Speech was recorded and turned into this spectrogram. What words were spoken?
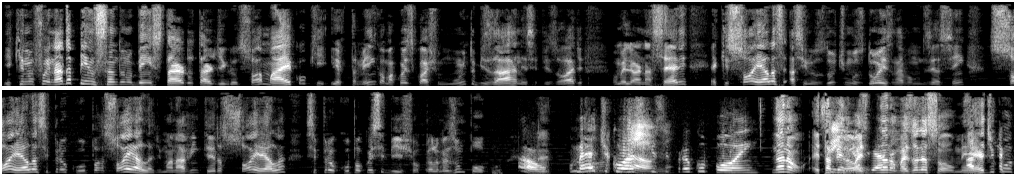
e que não foi nada pensando no bem-estar do tardígrado. Só a Michael, que também é uma coisa que eu acho muito bizarra nesse episódio, ou melhor, na série, é que só ela, assim, nos últimos dois, né, vamos dizer assim, só ela se preocupa, só ela, de uma nave inteira, só ela se preocupa com esse bicho, ou pelo menos um pouco. Não, né? o médico não, acho que não. se preocupou, hein? Não, não, tá Sim, vendo? Mas, não, não, mas olha só, o médico,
